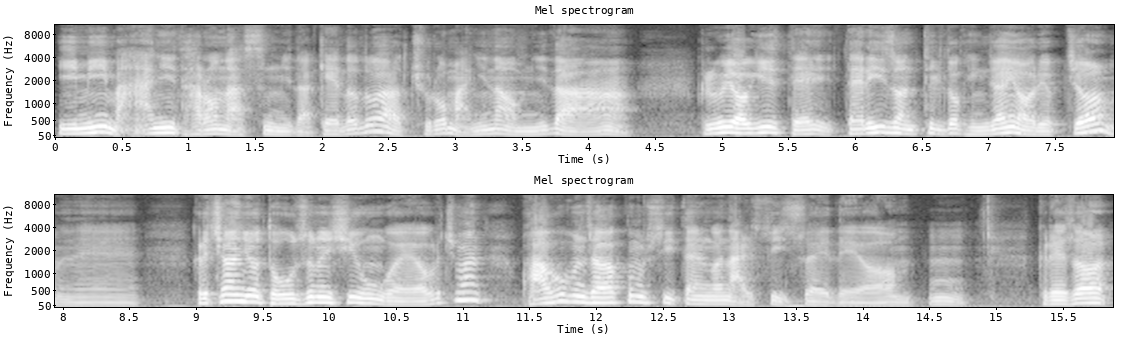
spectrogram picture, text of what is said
이미 많이 다뤄놨습니다. 게더가 주로 많이 나옵니다. 그리고 여기 until도 굉장히 어렵죠. 네. 그렇지만 요 도수는 쉬운 거예요. 그렇지만 과거 분사가 꾸밀 수 있다는 건 알 수 있어야 돼요. 음. 그래서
